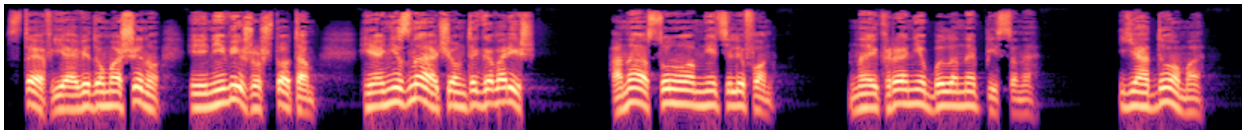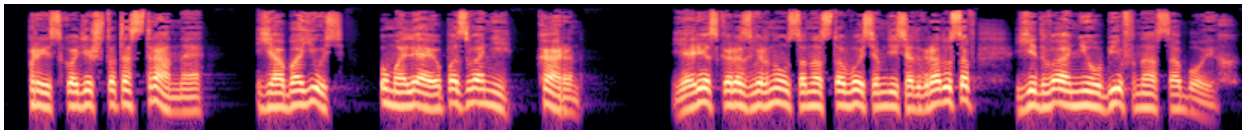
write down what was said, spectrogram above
«Стеф, я веду машину и не вижу, что там. Я не знаю, о чем ты говоришь». Она сунула мне телефон. На экране было написано. «Я дома. Происходит что-то странное. Я боюсь. Умоляю, позвони, Карен». Я резко развернулся на 180 градусов, едва не убив нас обоих.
